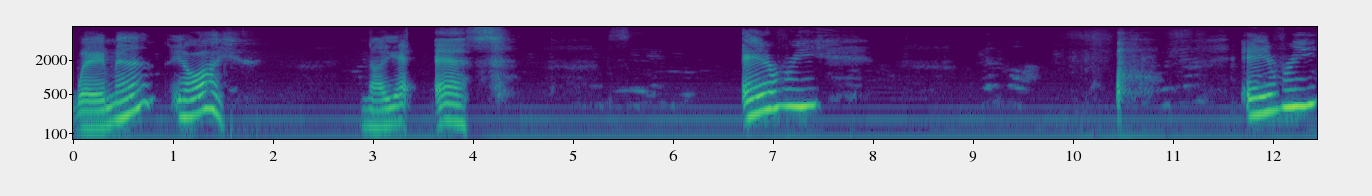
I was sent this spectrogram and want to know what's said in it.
Wait a minute, you know why? Not yet. S. Every. Every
